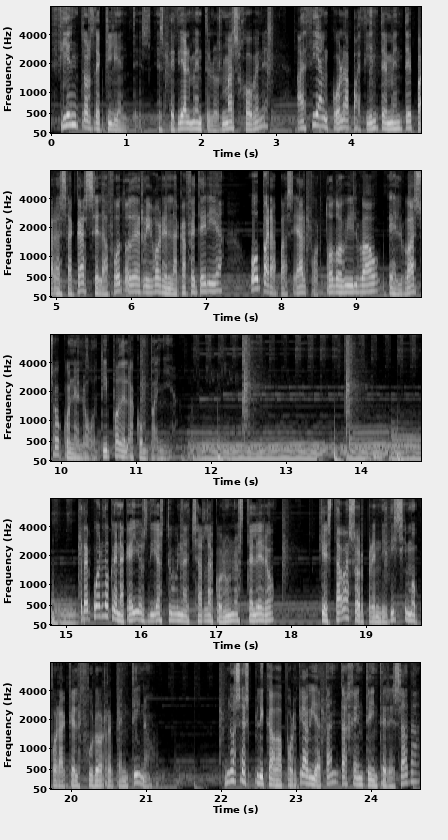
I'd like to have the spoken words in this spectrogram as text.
Cientos de clientes, especialmente los más jóvenes, hacían cola pacientemente para sacarse la foto de rigor en la cafetería o para pasear por todo Bilbao el vaso con el logotipo de la compañía. Recuerdo que en aquellos días tuve una charla con un hostelero que estaba sorprendidísimo por aquel furor repentino. No se explicaba por qué había tanta gente interesada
